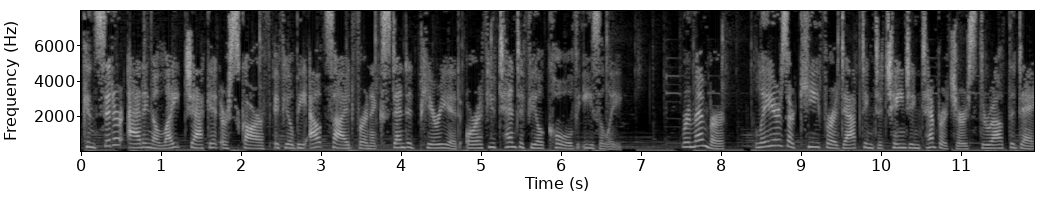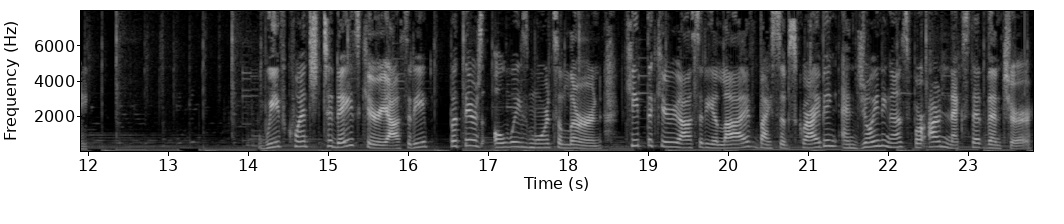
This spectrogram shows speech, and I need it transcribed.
Consider adding a light jacket or scarf if you'll be outside for an extended period or if you tend to feel cold easily. Remember, layers are key for adapting to changing temperatures throughout the day. We've quenched today's curiosity, but there's always more to learn. Keep the curiosity alive by subscribing and joining us for our next adventure.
